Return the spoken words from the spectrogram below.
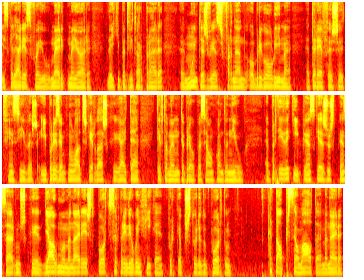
E se calhar esse foi o mérito maior da equipa de Vitor Pereira. Muitas vezes Fernando obrigou o Lima a tarefas defensivas e, por exemplo, no lado esquerdo acho que Gaetan teve também muita preocupação com Danilo. A partir daqui, penso que é justo pensarmos que, de alguma maneira, este Porto surpreendeu o Benfica, porque a postura do Porto a tal pressão alta, a maneira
